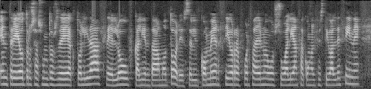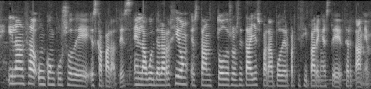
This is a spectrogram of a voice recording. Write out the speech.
Entre otros asuntos de actualidad, el LOUF calienta motores, el comercio refuerza de nuevo su alianza con el Festival de Cine y lanza un concurso de escaparates. En la web de la región están todos los detalles para poder participar en este certamen.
